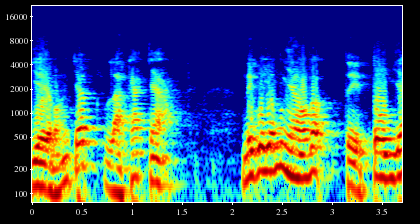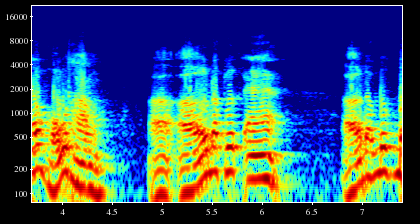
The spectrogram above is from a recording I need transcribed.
về bản chất là khác nhau. Nếu có giống nhau đó thì tôn giáo hữu thần à, ở đất nước A ở đất nước B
